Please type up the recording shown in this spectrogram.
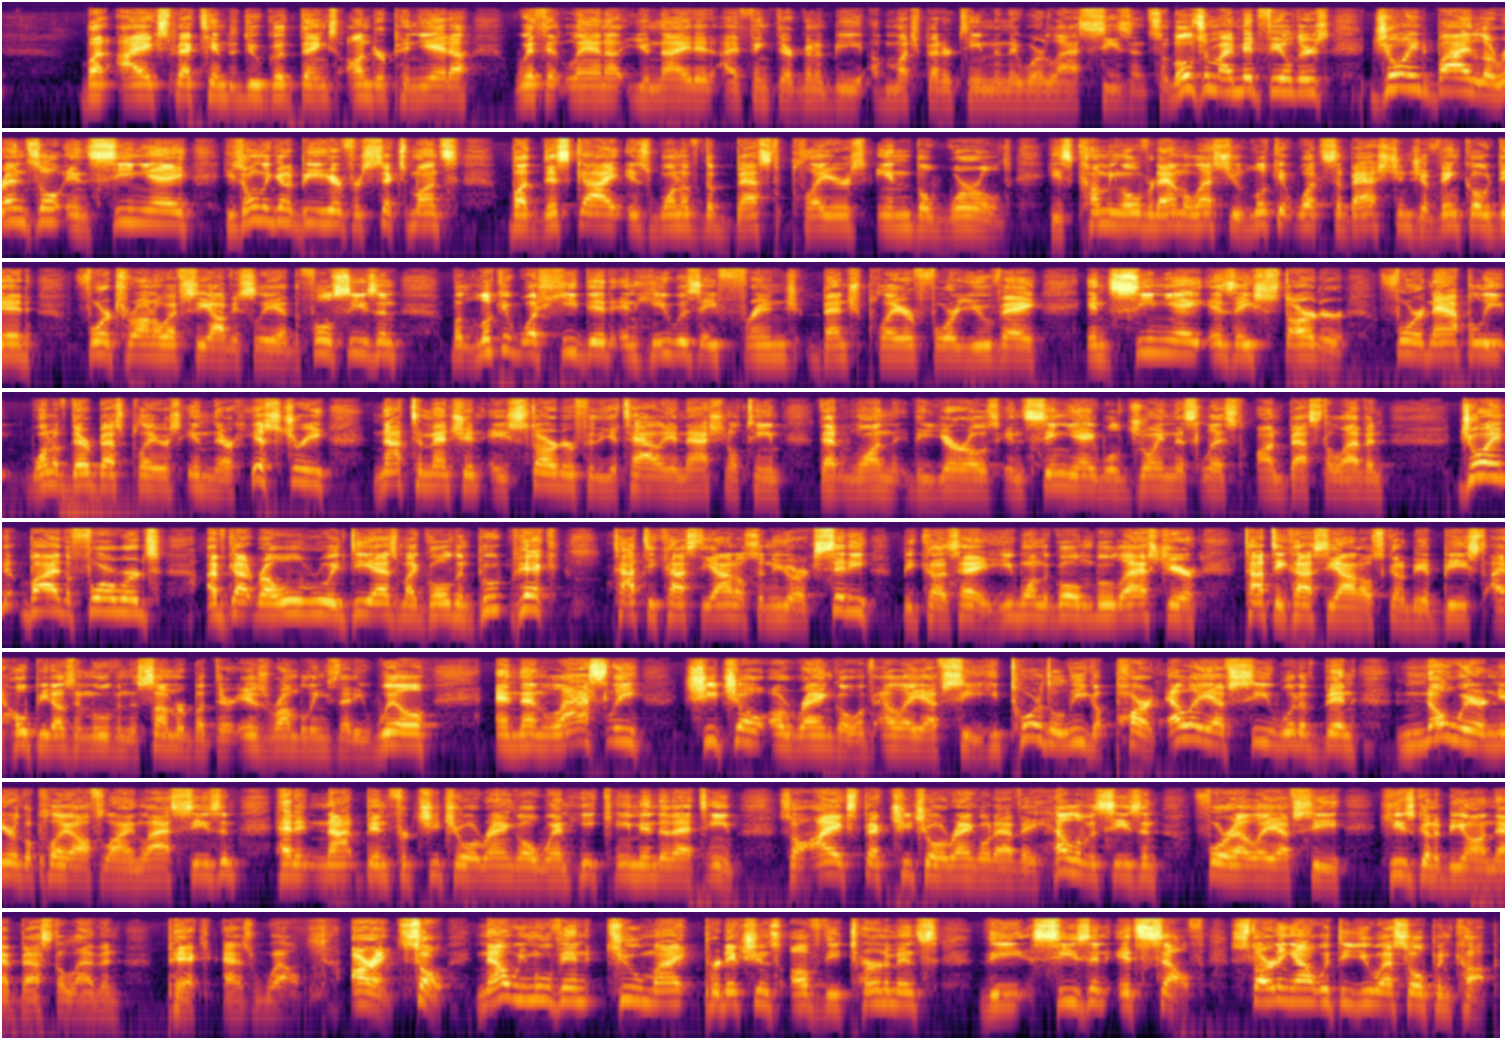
but I expect him to do good things under Pineda with Atlanta United. I think they're going to be a much better team than they were last season. So those are my midfielders, joined by Lorenzo Insigne. He's only going to be here for six months, but this guy is one of the best players in the world. He's coming over to MLS. You look at what Sebastian Giovinco did for Toronto FC. Obviously, he had the full season, but look at what he did, and he was a fringe bench player for Juve. Insigne is a starter for Napoli, one of their best players in their history, not to mention a starter for the Italian national team that won the Euros. Insigne will join this list on best 11. Joined by the forwards, I've got Raul Ruidiaz, my golden boot pick. Tati Castellanos in New York City because, hey, he won the Golden Boot last year. Tati Castellanos is going to be a beast. I hope he doesn't move in the summer, but there is rumblings that he will. And then lastly, Chicho Arango of LAFC. He tore the league apart. LAFC would have been nowhere near the playoff line last season had it not been for Chicho Arango when he came into that team. So I expect Chicho Arango to have a hell of a season for LAFC. He's going to be on that best 11 pick as well. All right, so now we move into my predictions of the tournaments, the season itself. Starting out with the US Open Cup.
